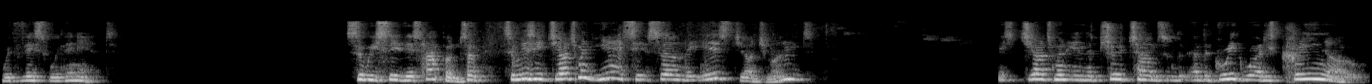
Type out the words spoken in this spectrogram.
with this within it. So we see this happen. So, so is it judgment? Yes, it certainly is judgment. It's judgment in the true terms, and the Greek word is krino.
